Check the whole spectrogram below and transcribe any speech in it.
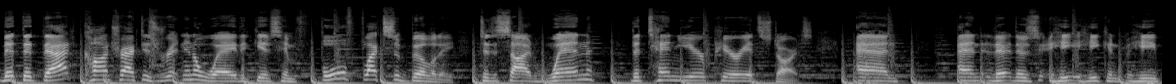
that, that that contract is written in a way that gives him full flexibility to decide when the 10 year period starts. And and there, there's he he can he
